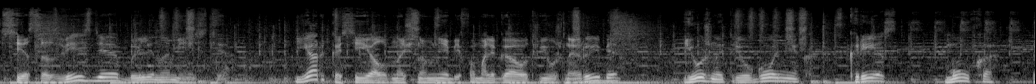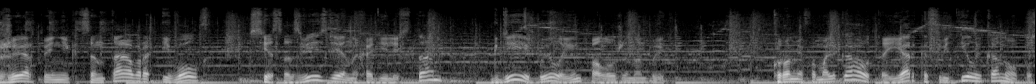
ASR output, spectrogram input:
Все созвездия были на месте. Ярко сиял в ночном небе фомальгаут в южной рыбе, южный треугольник, крест, муха, жертвенник, центавра и волк. Все созвездия находились там, где и было им положено быть. Кроме Фомальгаута, ярко светил и Канопус,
